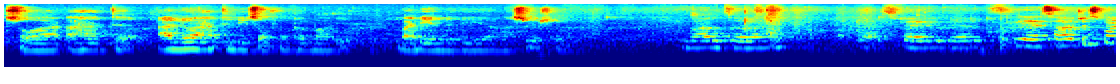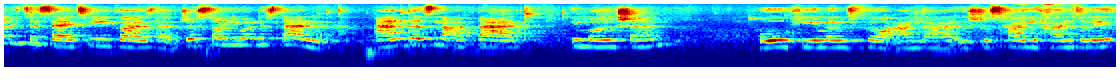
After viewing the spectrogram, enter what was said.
So I, I had to, I knew I had to do something about it by the end of the year and I switched up. well done. That's very good. Yeah, so I just wanted to say to you guys that just so you understand, anger's not a bad emotion. All humans feel anger, it's just how you handle it.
